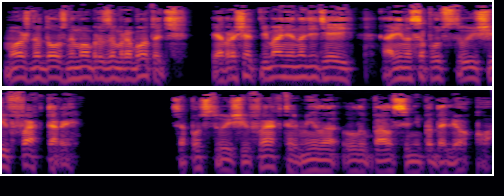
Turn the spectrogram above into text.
можно должным образом работать и обращать внимание на детей, а не на сопутствующие факторы. Сопутствующий фактор мило улыбался неподалеку.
